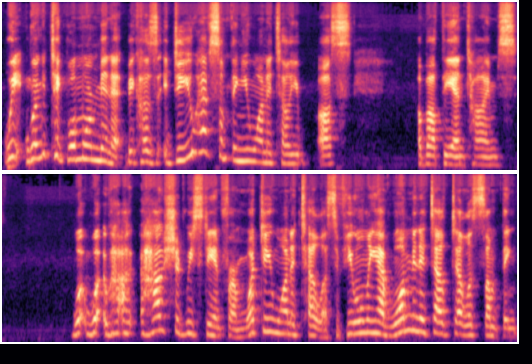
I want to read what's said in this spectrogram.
We, we're going to take one more minute because eh, do you have something you want to tell you, us about the end times? What, what, how, how should we stand firm? What do you want to tell us? If you only have one minute to tell us something,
